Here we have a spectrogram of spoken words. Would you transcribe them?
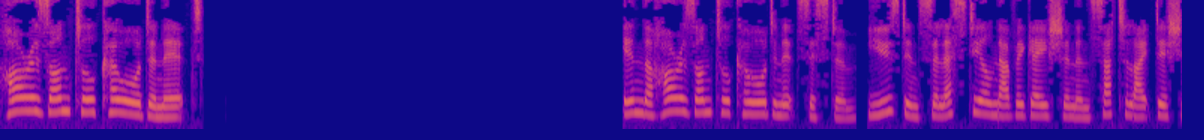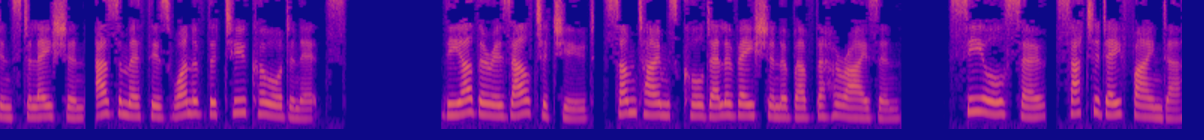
Horizontal coordinate In the horizontal coordinate system, used in celestial navigation and satellite dish installation, azimuth is one of the two coordinates. The other is altitude, sometimes called elevation above the horizon. See also, Saturday Finder.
